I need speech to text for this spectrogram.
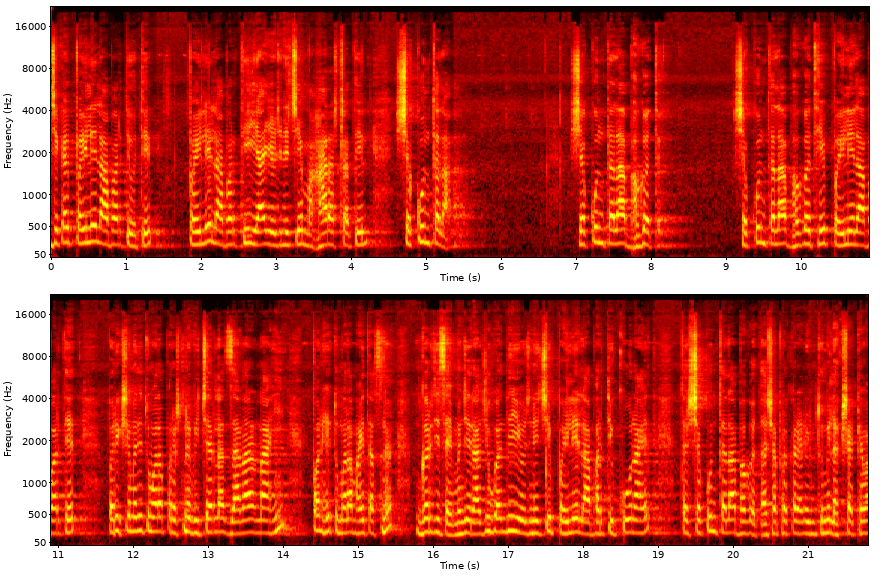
जे काही पहिले लाभार्थी होते पहिले लाभार्थी या योजनेचे महाराष्ट्रातील शकुंतला शकुंतला भगत शकुंतला भगत हे पहिले लाभार्थी आहेत. परीक्षेमध्ये तुम्हाला प्रश्न विचारला जाणार नाही पण हे तुम्हाला माहीत असणं गरजेचं आहे. म्हणजे राजीव गांधी योजनेचे पहिले लाभार्थी कोण आहेत? तर शकुंतला भगत. अशा प्रकारे तुम्ही लक्षात ठेवा.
